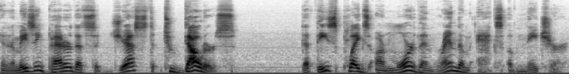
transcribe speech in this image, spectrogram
An amazing pattern that suggests to doubters that these plagues are more than random acts of nature.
